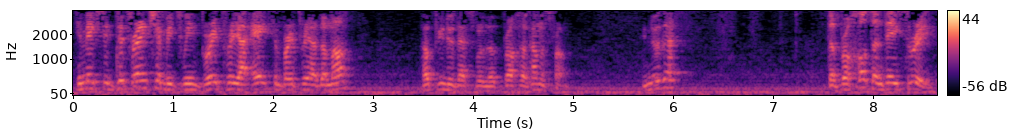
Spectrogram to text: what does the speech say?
He makes a differentiation between bri priya etz and bri priya dama. Hope you knew that's where the bracha comes from. You knew that? The brachot on day three.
